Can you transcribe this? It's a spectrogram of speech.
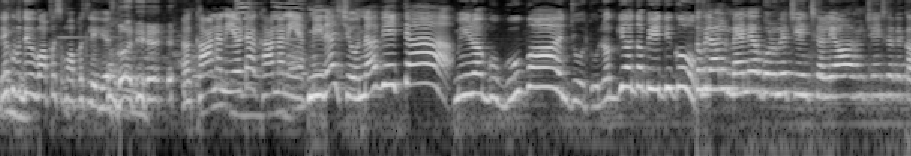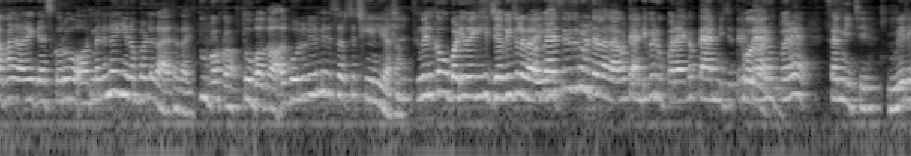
देखो देखो वापस वापस ले लिया। हाँ, खाना नहीं है बेटा खाना नहीं है। मेरा सोना बेटा मेरा गुगू बात जो तू लग गया था बेटी को। तो फ़िलहाल मैंने और गोलू ने चेंज कर लिया और हम चेंज करके कहाँ जा रहे हैं गैस करो। और मैंने ना ये रबड़ लगाया था गाइस तू बका। तोबा का और गोलू ने मेरे सर से छीन लिया था। मैंने कहा वो बड़ी होगी जब ही तो लगाएगी। वैसे भी तो उल्टा लगाया वो टेडी बेर ऊपर आएगा पैर नीचे तेरे पैर ऊपर है सर नीचे। मेरे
